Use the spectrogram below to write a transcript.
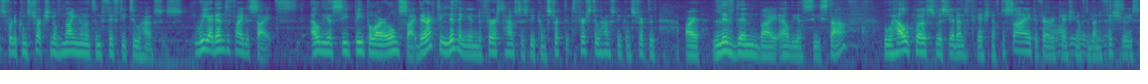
for the construction of 952 houses. We identify the sites LDSC people are on site. They're actually living in the first houses we constructed. The first two houses we constructed are lived in by LDSC staff who help us with the identification of the site, the verification of the beneficiaries,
